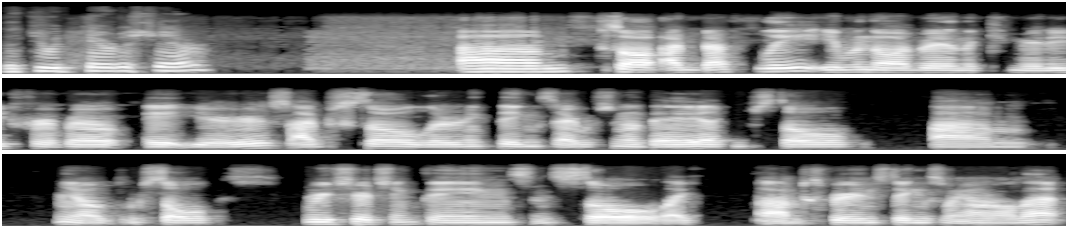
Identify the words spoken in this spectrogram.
that you would care to share? Um, so I'm definitely, even though I've been in the community for about eight years, I'm still learning things every single day. Like I'm still, um, you know, I'm still researching things and still like um, experiencing things going on all that.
